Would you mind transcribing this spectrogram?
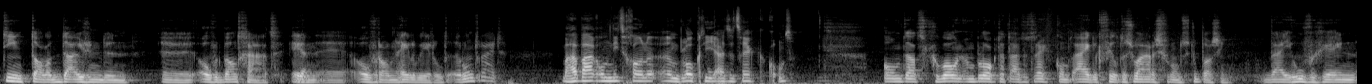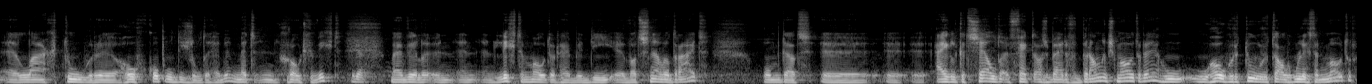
tientallen duizenden uh, over de band gaat en ja. uh, overal in de hele wereld rondrijdt. Maar waarom niet gewoon een blok die uit de trekker komt? Omdat gewoon een blok dat uit de trekker komt eigenlijk veel te zwaar is voor onze toepassing. Wij hoeven geen uh, laag toer hoog koppeldiesel te hebben met een groot gewicht. Ja. Wij willen een, een, een lichte motor hebben die wat sneller draait omdat uh, uh, eigenlijk hetzelfde effect als bij de verbrandingsmotor, hè, hoe, hoe hoger het toerental, hoe lichter de motor,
